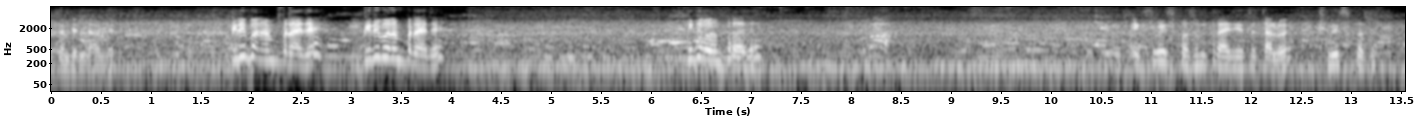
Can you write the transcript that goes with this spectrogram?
कंदील लावले. किती पर्यंत प्राईज आहे किती पर्यंत प्राईज आहे किती पर्यंत प्राईज आहे एकशे वीसपासून प्राईज इथं चालू आहे. एकशे वीसपासून पासून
